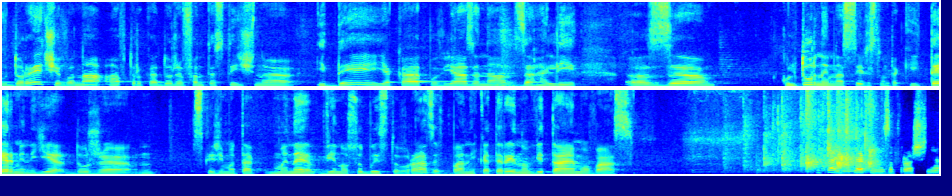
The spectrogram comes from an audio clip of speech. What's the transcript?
до речі, вона авторка дуже фантастичної ідеї, яка пов'язана взагалі е, з культурним насильством. Такий термін є дуже, скажімо так, мене він особисто вразив. Пані Катерино, вітаємо вас. Вітання, дякую за запрошення.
